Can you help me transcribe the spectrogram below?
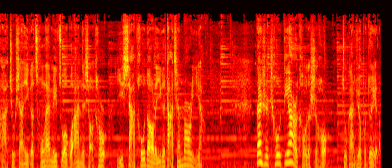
啊，就像一个从来没做过案的小偷一下偷到了一个大钱包一样。但是抽第二口的时候就感觉不对了，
